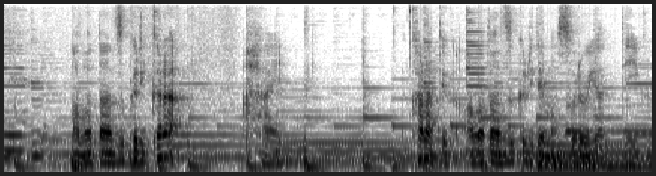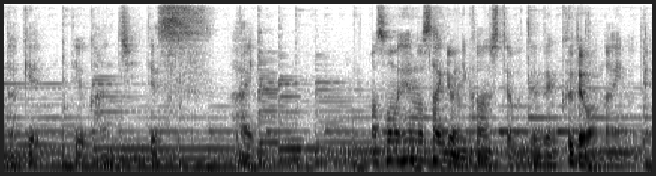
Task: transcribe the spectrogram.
うんアバター作りからはいからというかアバター作りでまそれをやっていくだけっていう感じです。はい。まあ、その辺の作業に関しては全然苦ではないので、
